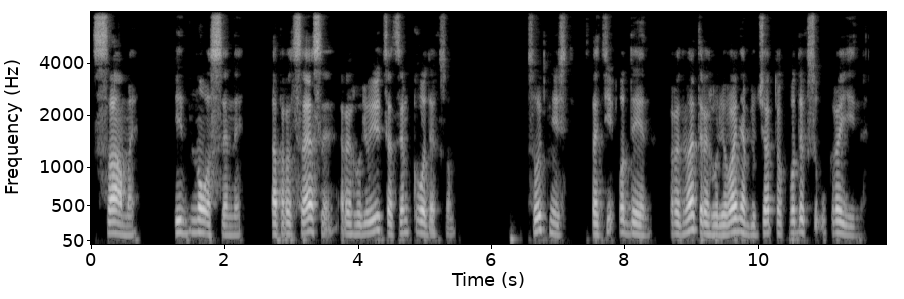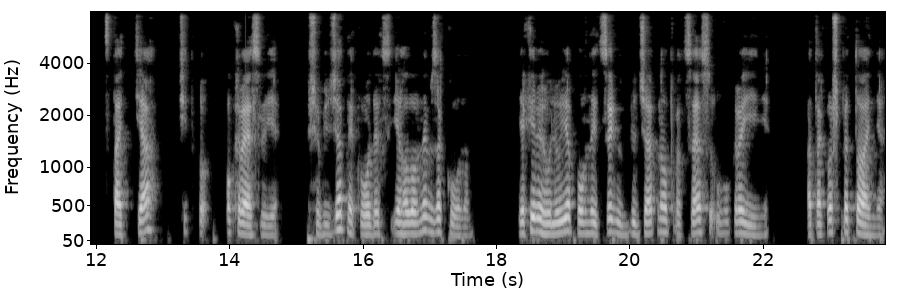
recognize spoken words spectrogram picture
саме відносини та процеси регулюються цим кодексом. Сутність статті 1. Предмет регулювання Бюджетного кодексу України. Стаття чітко окреслює, що Бюджетний кодекс є головним законом, який регулює повний цикл бюджетного процесу в Україні, а також питання,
